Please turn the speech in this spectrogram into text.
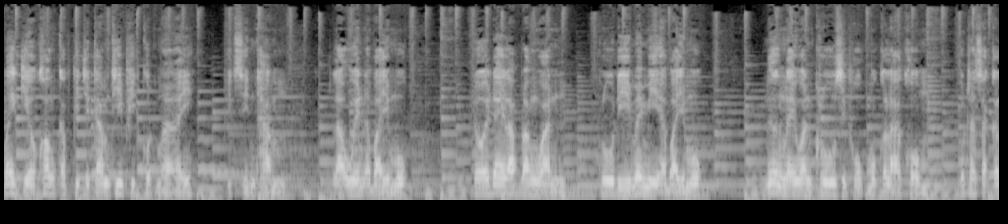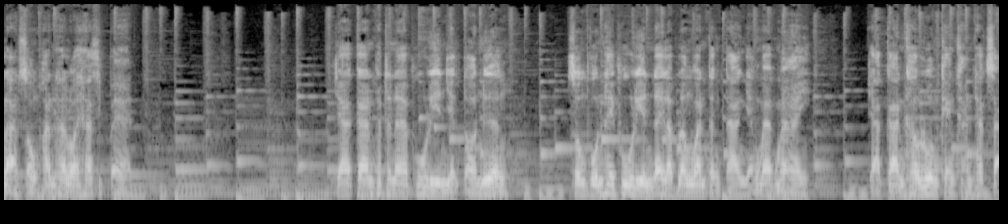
ไม่เกี่ยวข้องกับกิจกรรมที่ผิดกฎหมาย ผิดศีลธรรมละเว้นอบายมุขโดยได้รับรางวัล ครูดีไม่มีอบายมุขเนื่องในวันครู 16 มกราคม พุทธศักราช 2558 จากการพัฒนาผู้เรียนอย่างต่อเนื่อง ส่งผลให้ผู้เรียนได้รับรางวัลต่างๆ อย่างมากมาย จากการเข้าร่วมแข่งขันทักษะ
